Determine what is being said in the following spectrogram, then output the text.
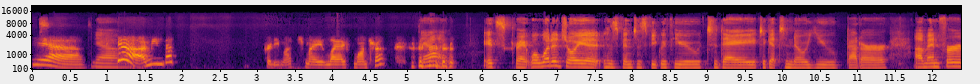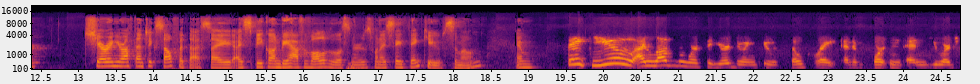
Yeah. Yeah. Yeah. I mean, that's pretty much my life mantra. yeah. It's great. Well, what a joy it has been to speak with you today, to get to know you better, um, and for sharing your authentic self with us. I, I speak on behalf of all of the listeners when I say thank you, Simone. And thank you. I love the work that you're doing too. It's so great and important, and you are just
